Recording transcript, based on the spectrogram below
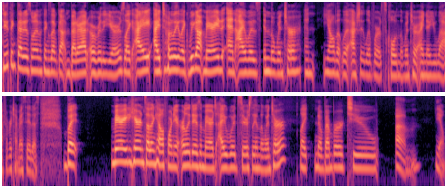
do think that is one of the things i've gotten better at over the years like i i totally like we got married and i was in the winter and y'all that li- actually live where it's cold in the winter i know you laugh every time i say this but married here in southern california early days of marriage i would seriously in the winter like november to um you know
